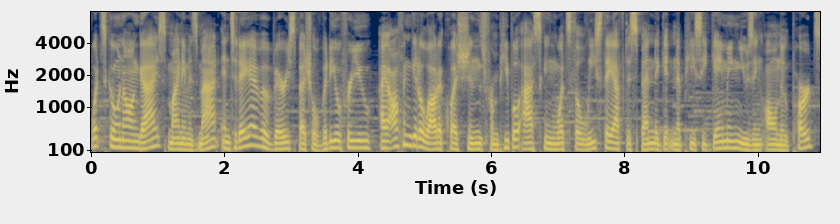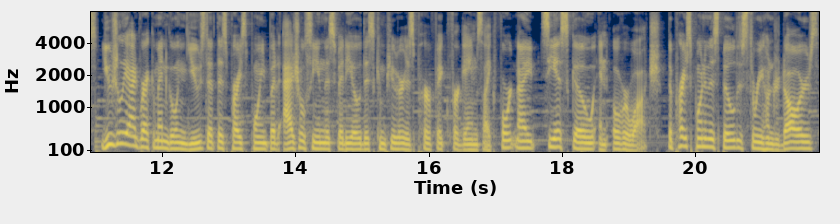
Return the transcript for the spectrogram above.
What's going on guys, my name is Matt and today I have a very special video for you. I often get a lot of questions from people asking what's the least they have to spend to get into PC gaming using all new parts. Usually I'd recommend going used at this price point but as you'll see in this video this computer is perfect for games like Fortnite, CSGO, and Overwatch. The price point of this build is $300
